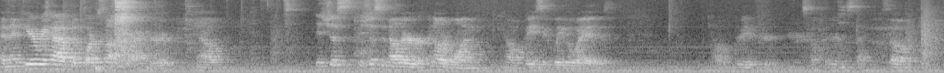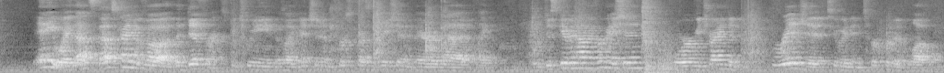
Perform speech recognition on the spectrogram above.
And then here we have the Clark's Nutcracker. You know, it's just it's just another another one. You know, basically the way it is. I'll read it for yourself there in a second. So anyway, that's that's kind of uh, the difference between, as I mentioned in the first presentation, there that like we're just giving out information, or are we trying to bridge it to an interpretive level?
